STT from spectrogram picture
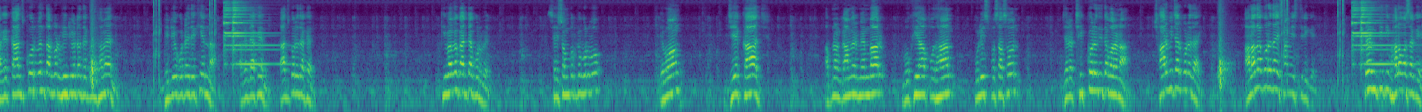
আগে কাজ করবেন, তারপর ভিডিওটা দেখবেন। থামেন। ভিডিও কোটায় দেখিয়েন না? আগে দেখেন, কাজ করে দেখেন। কীভাবে কাজটা করবেন, সেই সম্পর্কে বলব। এবং যে কাজ আপনার গ্রামের মেম্বার, মুখিয়া প্রধান, পুলিশ প্রশাসন যেটা ঠিক করে দিতে পারে না, সার বিচার করে দেয়, আলাদা করে দেয় স্বামী স্ত্রীকে, প্রেম, প্রীতি, ভালোবাসাকে।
